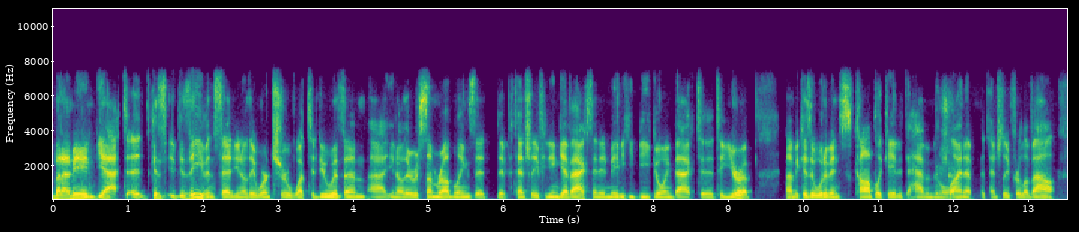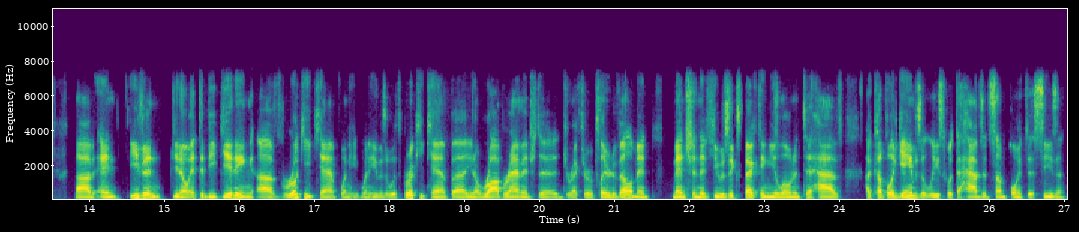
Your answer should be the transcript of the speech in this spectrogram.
but I mean, yeah, because because they even said, you know, they weren't sure what to do with him. Uh, you know, there were some rumblings that that potentially, if he didn't get vaccinated, maybe he'd be going back to to Europe um, because it would have been complicated to have him in the sure. lineup potentially for Laval. Um, and even you know at the beginning of rookie camp when he when he was with rookie camp, uh, you know Rob Ramage, the director of player development, mentioned that he was expecting Ylönen to have a couple of games at least with the Habs at some point this season.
